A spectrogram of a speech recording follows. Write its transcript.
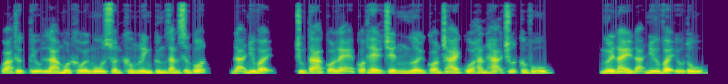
quả thực tiệu là một khối ngu xuẩn không linh cứng rắn xương cốt, đã như vậy, chúng ta có lẽ có thể trên người con trai của hắn hạ chút công phu người này đã như vậy ưu tú,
